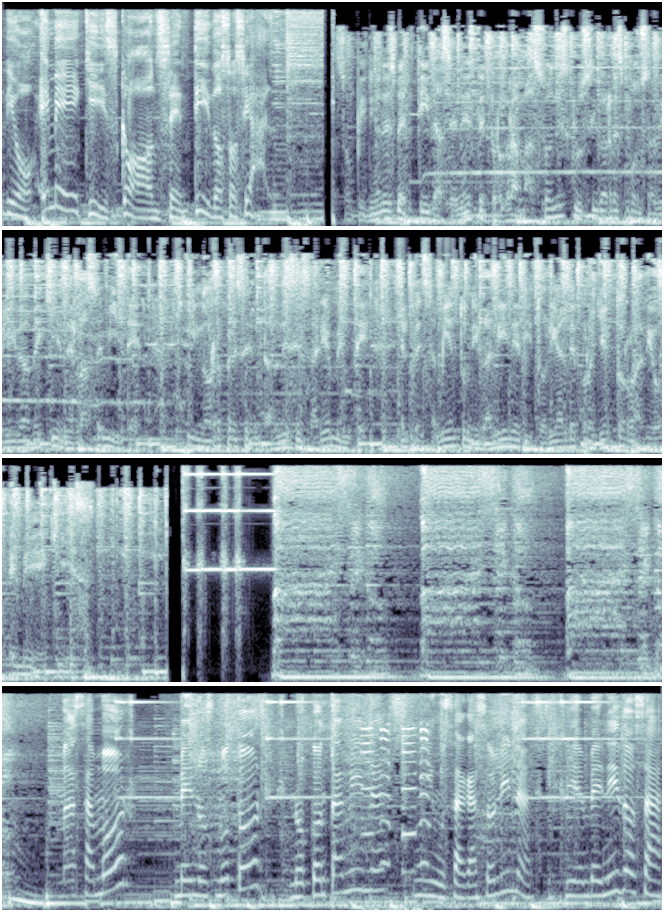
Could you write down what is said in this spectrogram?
Radio MX con sentido social. Las opiniones vertidas en este programa son exclusiva responsabilidad de quienes las emiten y no representan necesariamente el pensamiento ni la línea editorial de Proyecto Radio MX. Más amor, menos motor, no contamina ni usa gasolina. Bienvenidos a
